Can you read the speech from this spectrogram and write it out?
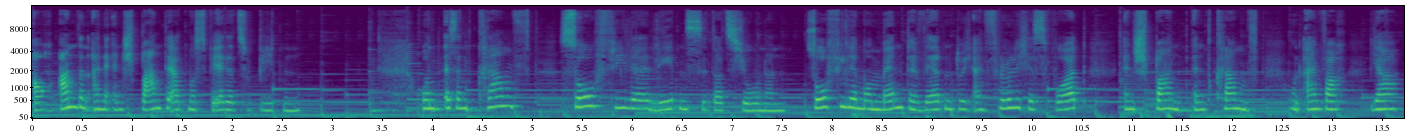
auch anderen eine entspannte Atmosphäre zu bieten. Und es entkrampft so viele Lebenssituationen, so viele Momente werden durch ein fröhliches Wort entspannt, entkrampft und einfach, ja,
